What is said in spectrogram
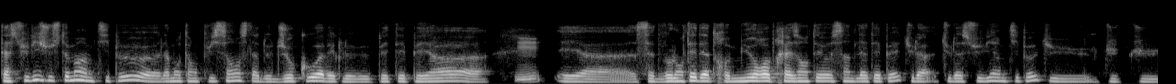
tu as suivi justement un petit peu euh, la montée en puissance là, de Joko avec le PTPA euh, mmh. et euh, cette volonté d'être mieux représenté au sein de l'ATP. Tu l'as suivi un petit peu? Tu, tu, tu,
